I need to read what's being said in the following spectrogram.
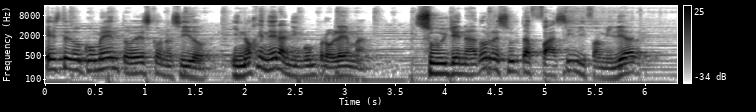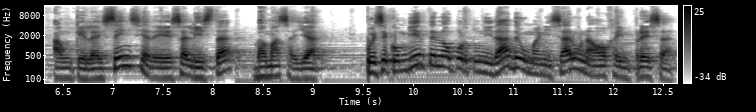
este documento es conocido y no genera ningún problema. Su llenado resulta fácil y familiar, aunque la esencia de esa lista va más allá, pues se convierte en la oportunidad de humanizar una hoja impresa,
